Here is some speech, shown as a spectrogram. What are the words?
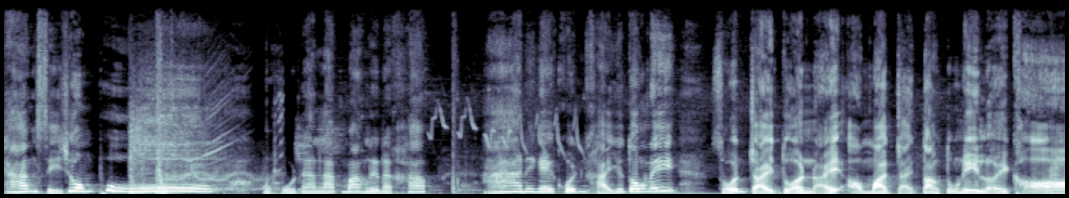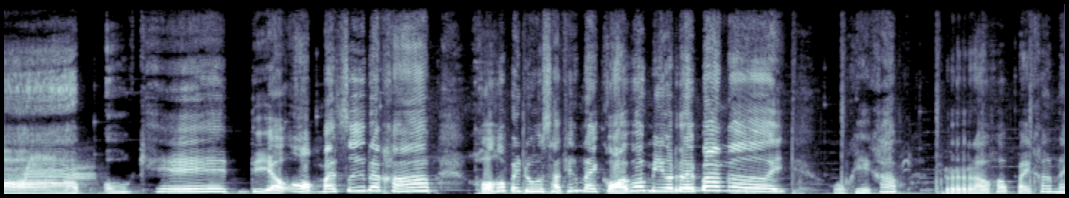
ช้างสีชมพู โอ้โหน่ารักมากเลยนะครับอ่านี่ไงคนขายอยู่ตรงนี้ สนใจตัวไหนเอามาจ่ายตังตรงนี้เลยครับ โอเค เดี๋ยวออกมาซื้อนะครับ ขอเข้าไปดูสัตว์ข้างในก่อนว่ามีอะไรบ้างเอ่ยโอเคครับ เราเข้าไปข้างใน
